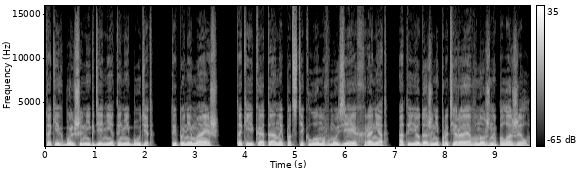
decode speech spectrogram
Таких больше нигде нет и не будет. Ты понимаешь?» Такие катаны под стеклом в музеях хранят, а ты ее даже не протирая в ножны положил.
